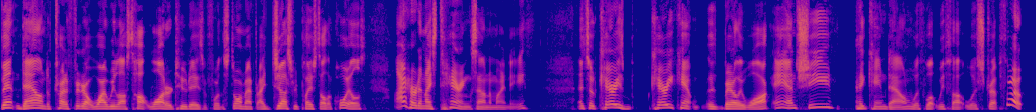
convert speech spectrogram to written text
bent down to try to figure out why we lost hot water two days before the storm after I just replaced all the coils, I heard a nice tearing sound in my knee. And so Carrie's Carrie can't uh, barely walk and she had came down with what we thought was strep throat.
